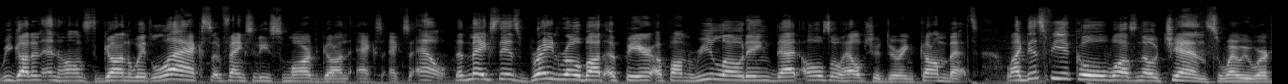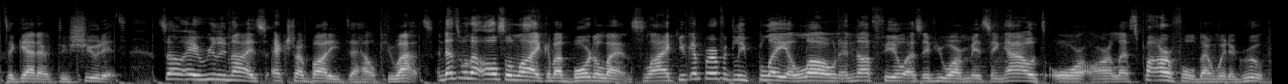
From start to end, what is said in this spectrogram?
we got an enhanced gun with legs thanks to the Smart Gun XXL. That makes this brain robot appear upon reloading that also helps you during combat. Like this vehicle was no chance when we worked together to shoot it. So a really nice extra body to help you out. And that's what I also like about Borderlands. Like, you can perfectly play alone and not feel as if you are missing out or are less powerful than with a group.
